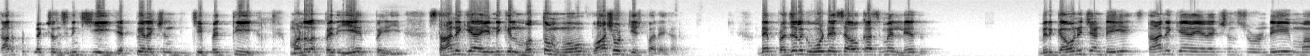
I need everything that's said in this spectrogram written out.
కార్పొరేట్ ఎలక్షన్స్ నుంచి జడ్పీ ఎలక్షన్ నుంచి ప్రతి మండల ప్రతి ఏ స్థానిక ఎన్నికలు మొత్తం వాషౌట్ చేసి పారేశారు. అంటే ప్రజలకు ఓటేసే అవకాశమే లేదు. మీరు గమనించండి స్థానిక ఎలక్షన్స్ చూడండి మా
